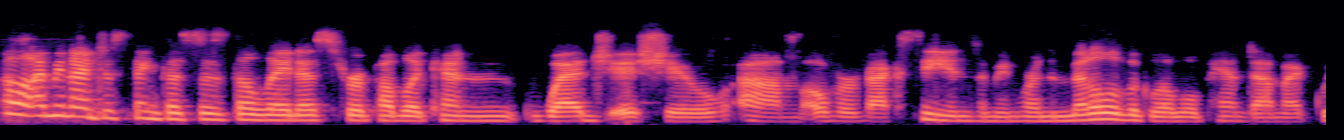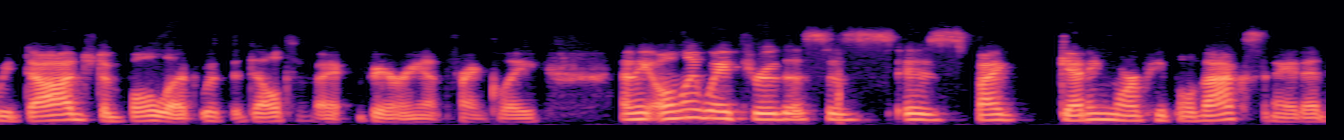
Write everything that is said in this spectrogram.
Well, I mean, I just think this is the latest Republican wedge issue um, over vaccines. I mean, we're in the middle of a global pandemic. We dodged a bullet with the Delta variant, frankly, and the only way through this is is by getting more people vaccinated.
